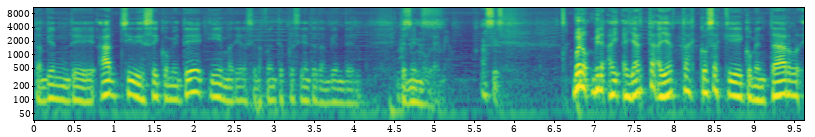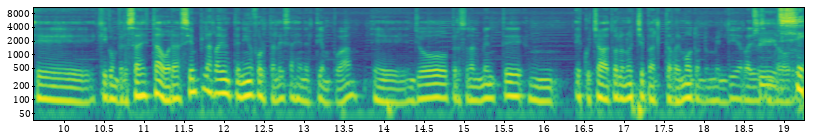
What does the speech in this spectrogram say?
también de Archi, de ese comité, y María Graciela Fuentes, presidente también del, del mismo gremio. Así es. Bueno, mira, hay, hay, harta, hay hartas cosas que comentar, eh, que conversar a esta hora. Siempre las radios han tenido fortalezas en el tiempo. ¿ah? Eh, yo personalmente mm, escuchaba toda la noche para el terremoto en 2010, Radio sí, sí.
